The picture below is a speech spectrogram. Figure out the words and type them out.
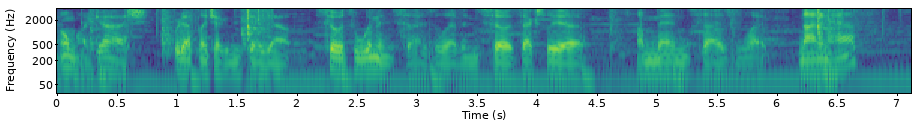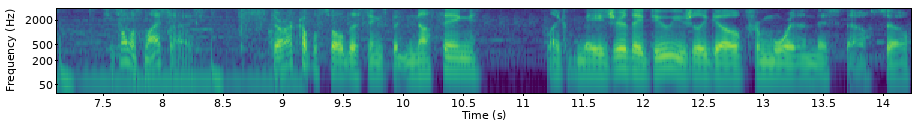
Oh my gosh. We're definitely checking these guys out. So it's women's size 11. So it's actually a, a men's size what? Nine and a half? So it's almost my size. There are a couple sold listings, but nothing like major. They do usually go for more than this though. So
